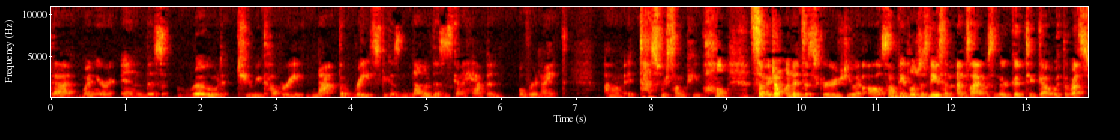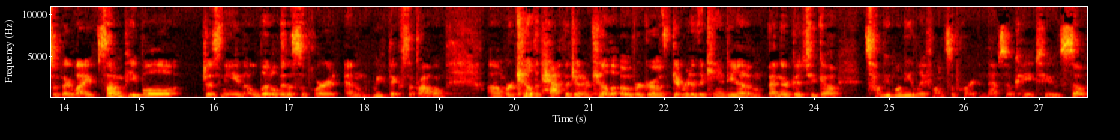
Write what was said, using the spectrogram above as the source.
that when you're in this road to recovery, not the race, because none of this is going to happen overnight. Um, it does for some people. So I don't want to discourage you at all. Some people just need some enzymes and they're good to go with the rest of their life. Some people just need a little bit of support and we fix the problem. Um, or kill the pathogen or kill the overgrowth, get rid of the candida, and, and they're good to go. Some people need lifelong support, and that's okay too. So,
